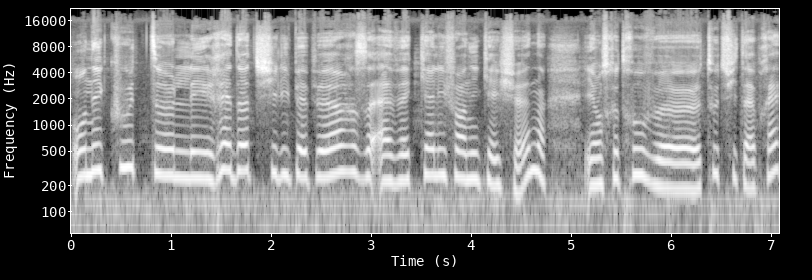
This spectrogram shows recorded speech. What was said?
On écoute euh, les Red Hot Chili Peppers avec Californication et on se retrouve euh, tout de suite après,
